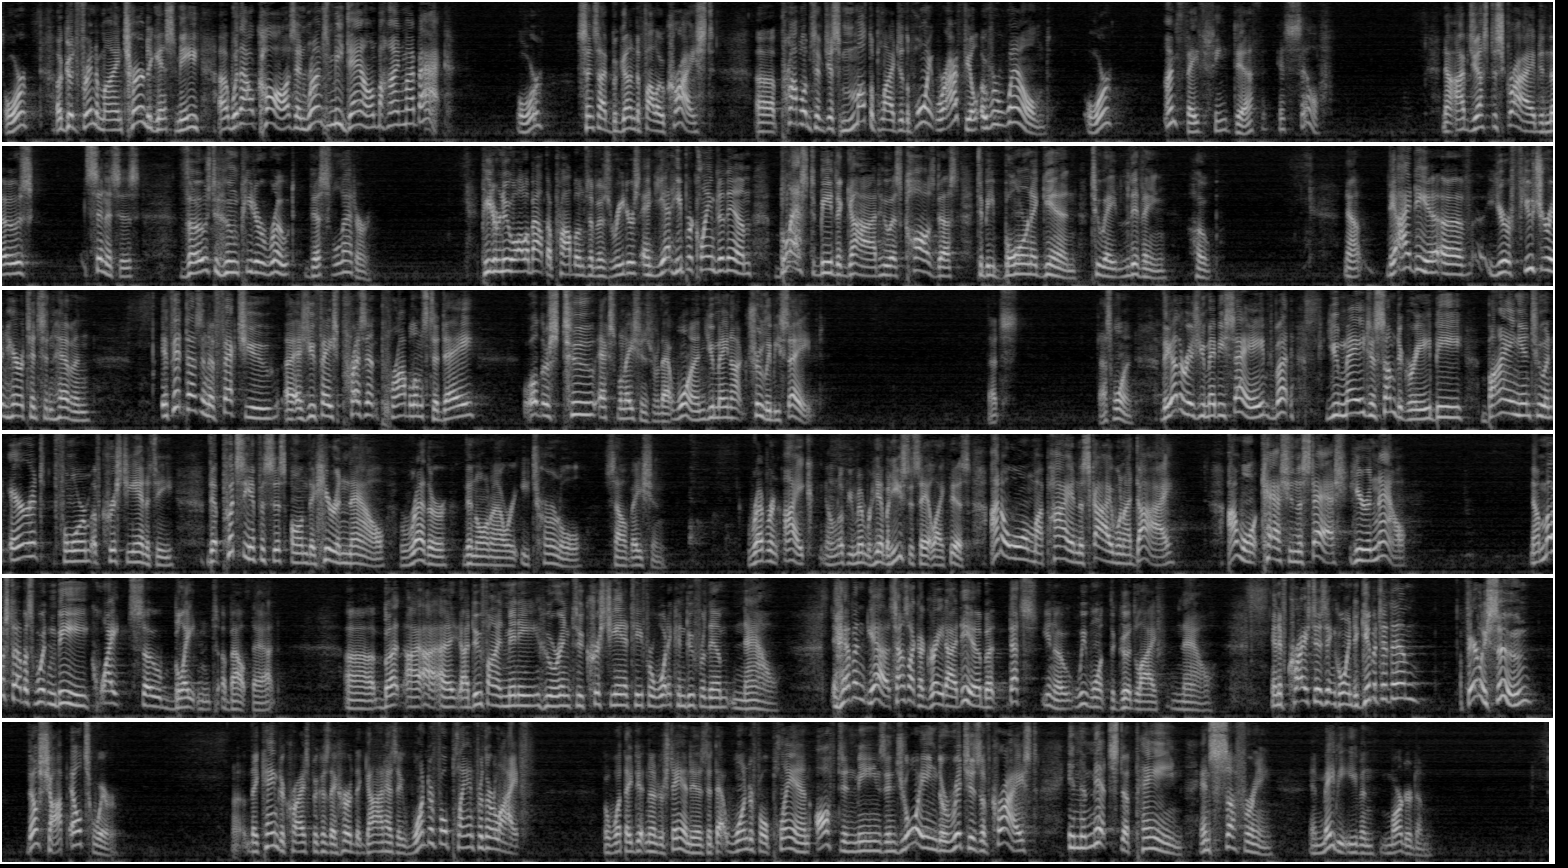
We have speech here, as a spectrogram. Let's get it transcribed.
Or a good friend of mine turned against me uh, without cause and runs me down behind my back. Or since I've begun to follow Christ, uh, problems have just multiplied to the point where I feel overwhelmed. Or I'm facing death itself. Now, I've just described in those sentences those to whom Peter wrote this letter. Peter knew all about the problems of his readers, and yet he proclaimed to them, Blessed be the God who has caused us to be born again to a living hope. Now, the idea of your future inheritance in heaven, if it doesn't affect you uh, as you face present problems today, well, there's two explanations for that. One, you may not truly be saved. That's that's one. The other is you may be saved, but you may, to some degree, be buying into an errant form of Christianity that puts the emphasis on the here and now rather than on our eternal salvation. Reverend Ike, I don't know if you remember him, but he used to say it like this I don't want my pie in the sky when I die. I want cash in the stash here and now. Now, most of us wouldn't be quite so blatant about that. Uh, but I, I, I do find many who are into Christianity for what it can do for them now. Heaven, yeah, it sounds like a great idea, but that's, you know, we want the good life now. And if Christ isn't going to give it to them fairly soon, they'll shop elsewhere. Uh, they came to Christ because they heard that God has a wonderful plan for their life. But what they didn't understand is that that wonderful plan often means enjoying the riches of Christ in the midst of pain and suffering and maybe even martyrdom.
